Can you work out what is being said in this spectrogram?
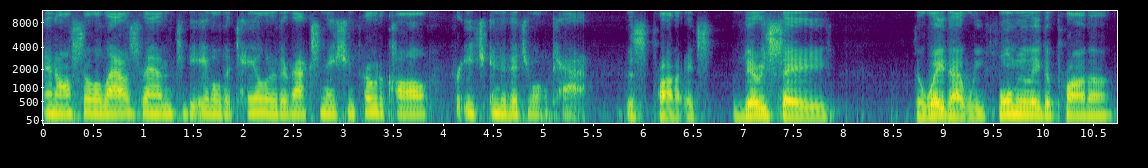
and also allows them to be able to tailor their vaccination protocol for each individual cat. This product is very safe. The way that we formulate the product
